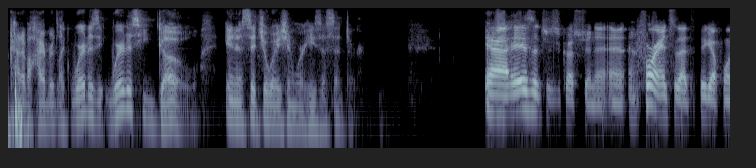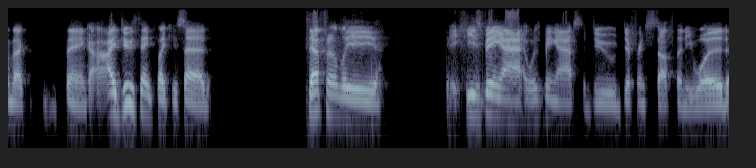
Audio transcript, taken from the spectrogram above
kind of a hybrid? Like where does he where does he go in a situation where he's a center? Yeah, it is an interesting question. And before I answer that, to pick up one back thing, I do think, like you said, definitely he's being at was being asked to do different stuff than he would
